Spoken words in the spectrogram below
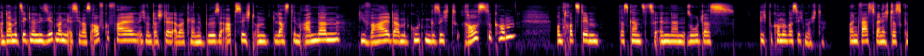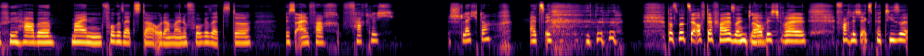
Und damit signalisiert man, mir ist hier was aufgefallen, ich unterstelle aber keine böse Absicht und lasse dem anderen die Wahl, da mit gutem Gesicht rauszukommen und trotzdem das Ganze zu ändern, so dass ich bekomme, was ich möchte. Und was, wenn ich das Gefühl habe, mein Vorgesetzter oder meine Vorgesetzte ist einfach fachlich schlechter als ich? Das wird sehr oft der Fall sein, glaube ja. ich, weil fachliche Expertise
